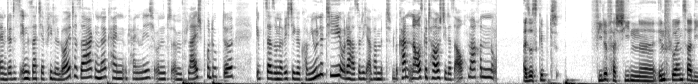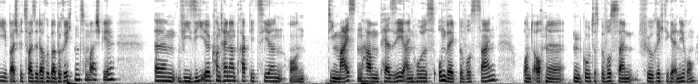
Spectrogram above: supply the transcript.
Ähm, du hattest eben gesagt, ja, viele Leute sagen, ne, kein, keine Milch- und ähm, Fleischprodukte. Gibt es da so eine richtige Community oder hast du dich einfach mit Bekannten ausgetauscht, die das auch machen? Also es gibt viele verschiedene Influencer, die beispielsweise darüber berichten, zum Beispiel, ähm, wie sie ihr Containern praktizieren. Und die meisten haben per se ein hohes Umweltbewusstsein und auch eine, ein gutes Bewusstsein für richtige Ernährung.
